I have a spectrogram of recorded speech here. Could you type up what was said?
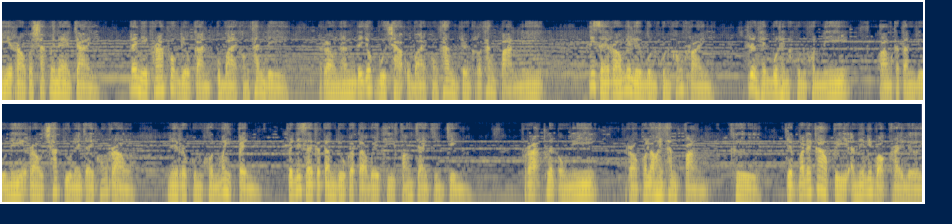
นี้เราก็ชักไม่แน่ใจ ได้มีพระพวกเดียวกันอุบายของท่านดี เรานั้นได้ยกบูชาอุบายของท่านจนกระทั่งป่านนี้ นิสัยเราไม่ลืมบุญคุณของใคร เรื่องเห็นบุญเห็นคุณคนนี้ ความกตัญญูนี้เราชักอยู่ในใจของเราในระคุณคนไม่เป็น เป็นนิสัยกตัญญูกระตะเวทีฝังใจจริง ๆ พระเพื่อนองค์นี้ เราก็เล่าให้ท่านฟัง คือเจ็บมาได้เก้าปีอันนี้ไม่บอกใครเลย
